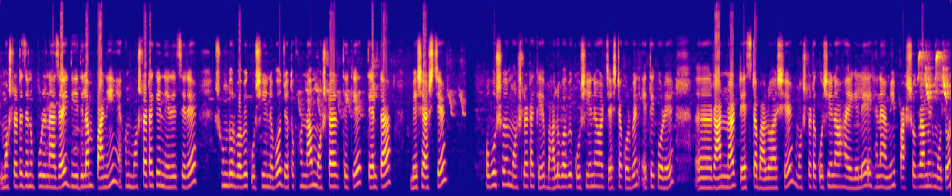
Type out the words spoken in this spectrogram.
মশলাটা যেন পুড়ে না যায়, দিয়ে দিলাম পানি। এখন মশলাটাকে নেড়ে চেড়ে সুন্দরভাবে কষিয়ে নেব, যতক্ষণ না মশলার থেকে তেলটা বেশি আসছে। অবশ্যই মশলাটাকে ভালোভাবে কষিয়ে নেওয়ার চেষ্টা করবেন। এতে করে রান্নার টেস্টটা ভালো আসে। মশলাটা কষিয়ে নেওয়া হয়ে গেলে এখানে আমি পাঁচশো গ্রামের মতন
